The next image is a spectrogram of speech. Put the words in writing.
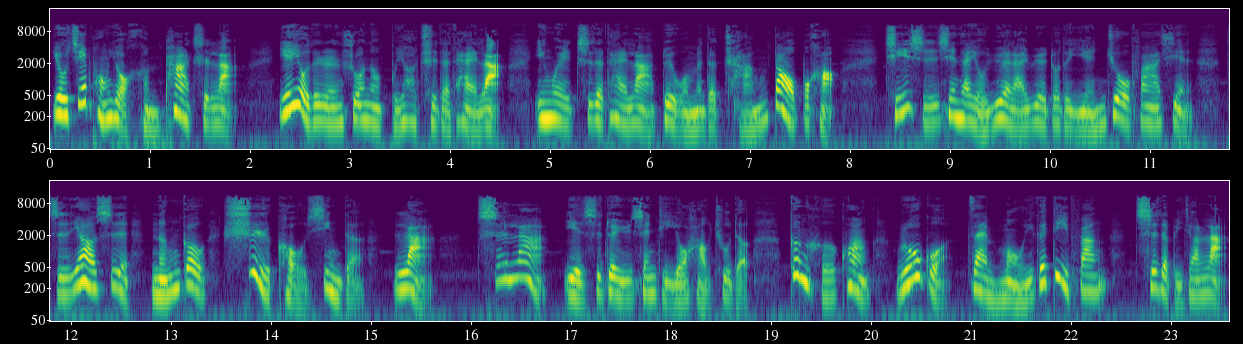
有些朋友很怕吃辣。也有的人说呢，不要吃的太辣，因为吃的太辣对我们的肠道不好。其实现在有越来越多的研究发现，只要是能够适口性的辣，吃辣也是对于身体有好处的。更何况，如果在某一个地方吃的比较辣，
